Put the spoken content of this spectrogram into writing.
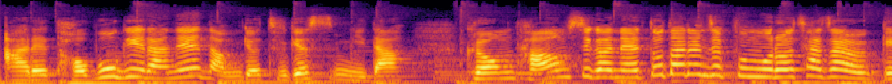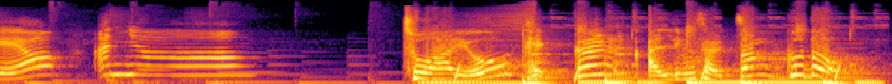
아래 더보기란에 남겨두겠습니다. 그럼 다음 시간에 또 다른 제품으로 찾아올게요. 안녕! 좋아요, 댓글, 알림 설정, 구독!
